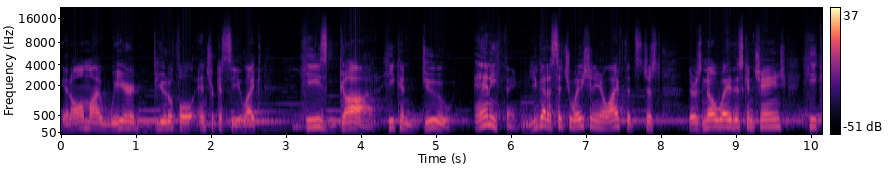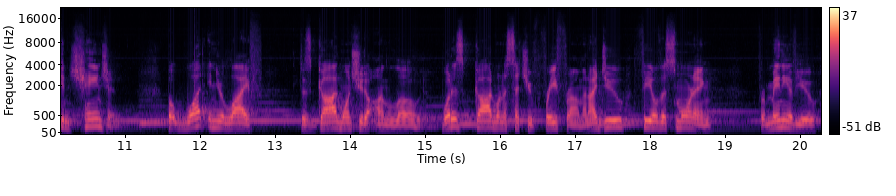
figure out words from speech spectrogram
in all my weird, beautiful intricacy. Like, He's God. He can do anything. You got a situation in your life that's just, there's no way this can change. He can change it. But what in your life does God want you to unload? What does God want to set you free from? And I do feel this morning, for many of you,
